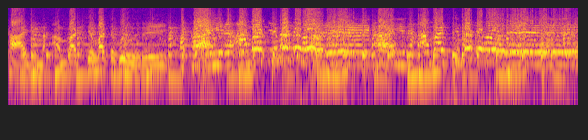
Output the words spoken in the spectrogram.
खाईन आंबाचे मटभर. खाईन आंबाची मटभोरे खाईन आंबाची मटभोरे.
